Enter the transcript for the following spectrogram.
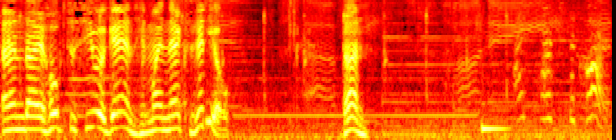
and I hope to see you again in my next video. Done. I parked the car.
